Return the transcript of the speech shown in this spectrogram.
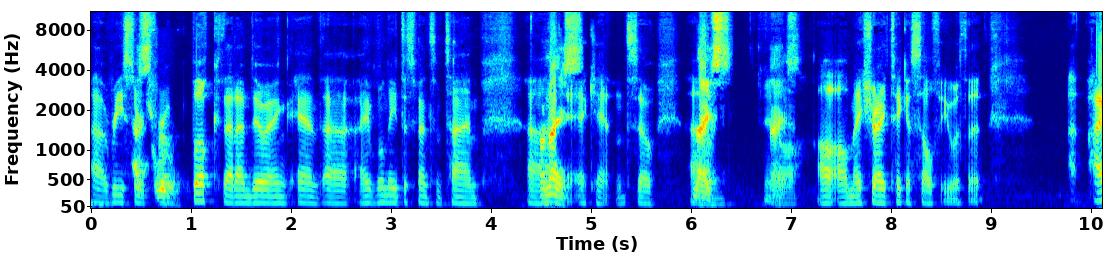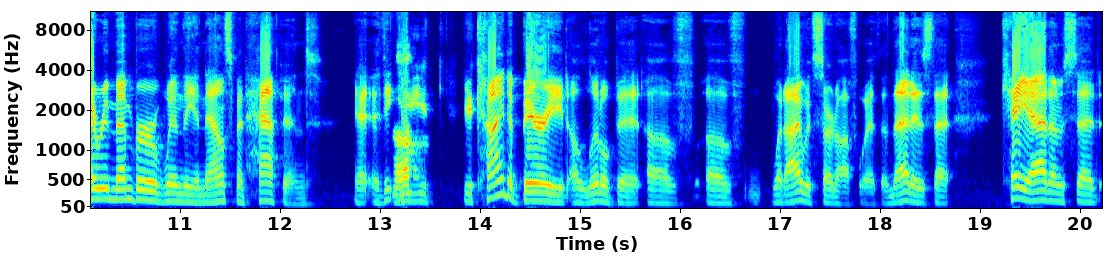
uh, research Absolutely. for a book that I'm doing, and uh, I will need to spend some time uh, oh, nice. at Canton. So um, nice, nice. Know, I'll, I'll, make sure I take a selfie with it. I remember when the announcement happened. I think uh-huh. you, you kind of buried a little bit of of what I would start off with, and that is that Kay Adams said,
